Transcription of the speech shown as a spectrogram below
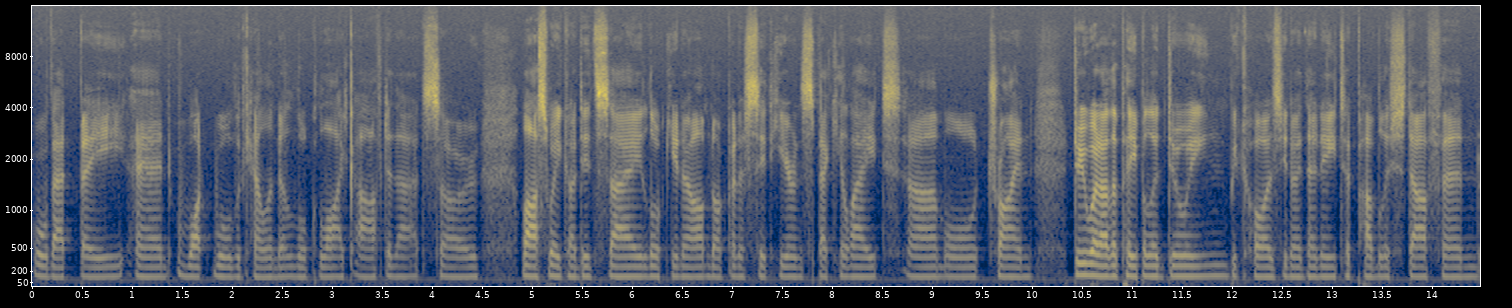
will that be and what will the calendar look like after that? So last week i did say look you know i'm not going to sit here and speculate um, or try and do what other people are doing because you know they need to publish stuff and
